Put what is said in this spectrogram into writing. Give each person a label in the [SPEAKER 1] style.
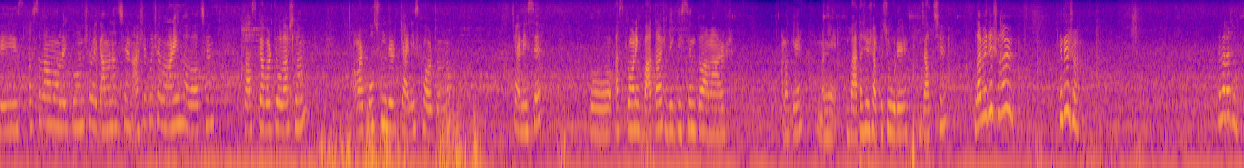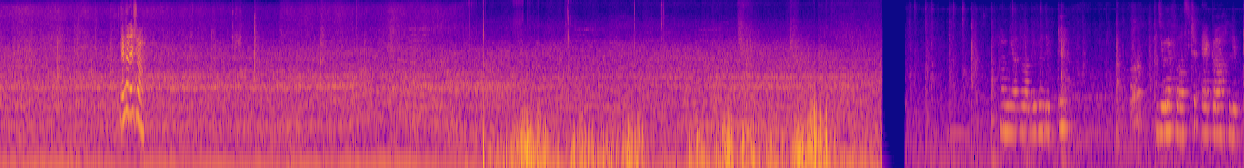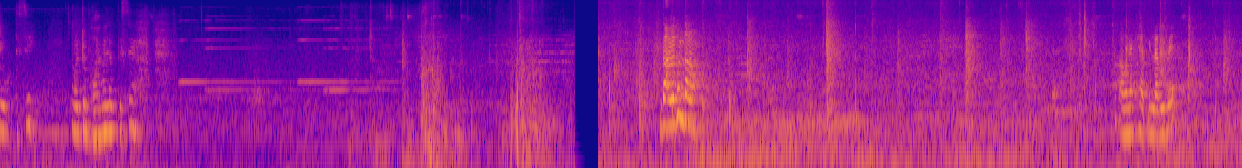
[SPEAKER 1] Guys আসসালামু আলাইকুম সবাই কেমন আছেন? আশা করি সবাই অনেক ভালো আছেন। তো আজকে আবার চলে আসলাম আমার পছন্দের চাইনিজ খাওয়ার জন্য। চাইনিজে তো আজকে অনেক বাতাস দেখতেছেন তো আমার আমাকে। মানে বাতাসে সব কিছু উড়ে যাচ্ছে। লাভ এদিকে এসো লাভ এদিকে এসো। এখানে এসো। এখানে এসো। আমি আর লাভিভে লিফটে জীবনে ফার্স্ট একা লিফটে উঠতেছি। আমার একটু ভয় ভয় লাগতেছে। দাঁড়াও, এখন দাঁড়াও। অনেক হ্যাপি লাভিবে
